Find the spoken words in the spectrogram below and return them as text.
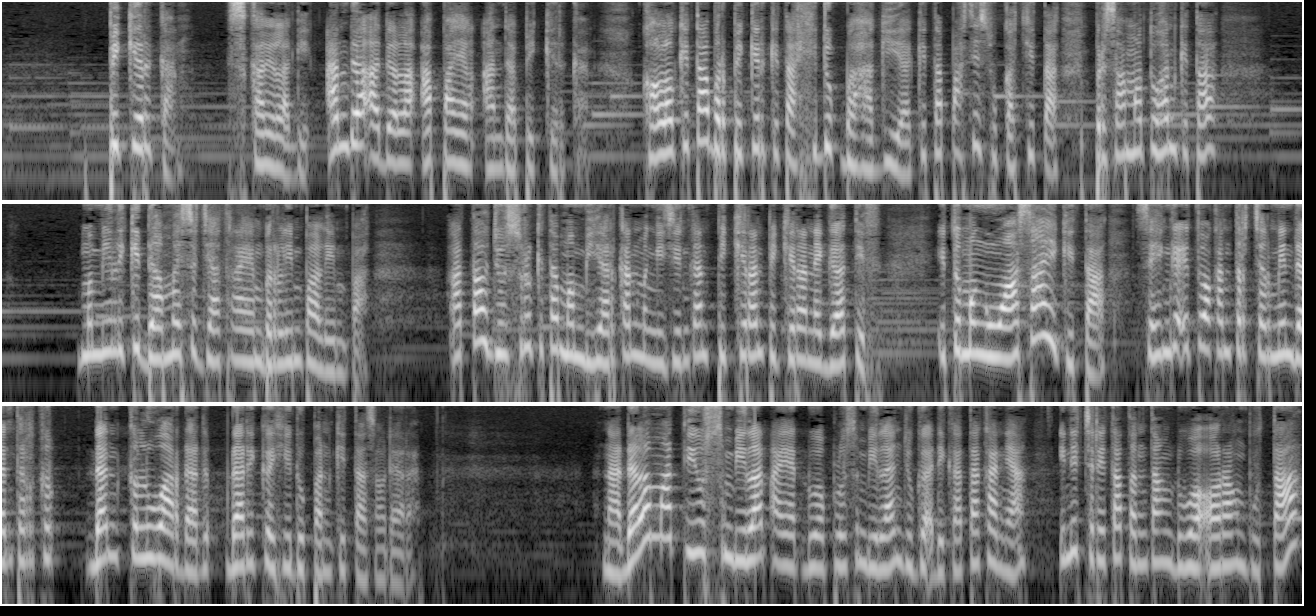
pikirkan. Sekali lagi, Anda adalah apa yang Anda pikirkan. Kalau kita berpikir kita hidup bahagia, kita pasti sukacita. Bersama Tuhan kita memiliki damai sejahtera yang berlimpah-limpah. Atau justru kita membiarkan, mengizinkan pikiran-pikiran negatif. Itu menguasai kita, sehingga itu akan tercermin dan, ter, dan keluar dari, dari kehidupan kita, saudara. Nah, dalam Matius 9 ayat 29 juga dikatakan ya, ini cerita tentang dua orang buta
